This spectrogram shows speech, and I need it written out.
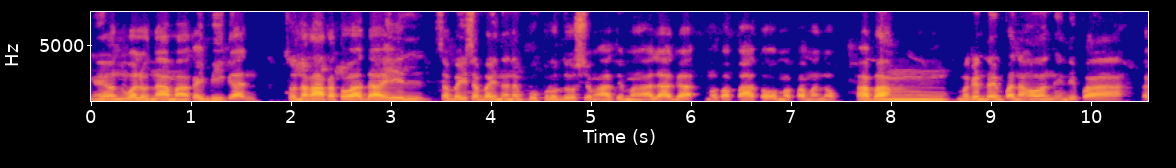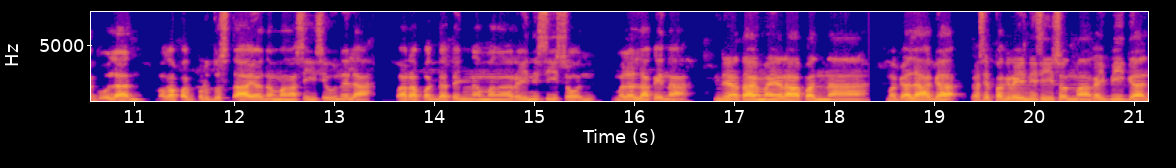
Ngayon, walo na mga kaibigan. So nakakatuwa dahil sabay-sabay na nagpo-produce yung ating mga alaga, mapapato o mapamanok. Habang maganda yung panahon, hindi pa tag-ulan, makapag-produce tayo ng mga sisiw nila para pagdating ng mga rainy season, malalaki na, hindi na tayo mahirapan na mag-alaga. Kasi pag rainy season mga kaibigan,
